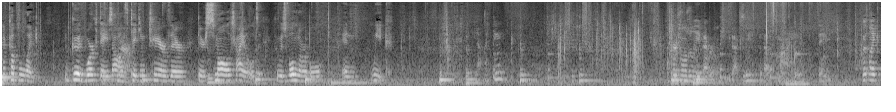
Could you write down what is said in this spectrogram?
a couple like good work days off Yeah. taking care of their their small child who is vulnerable and weak. Believe everyone should be vaccinated, but that's my thing. But like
